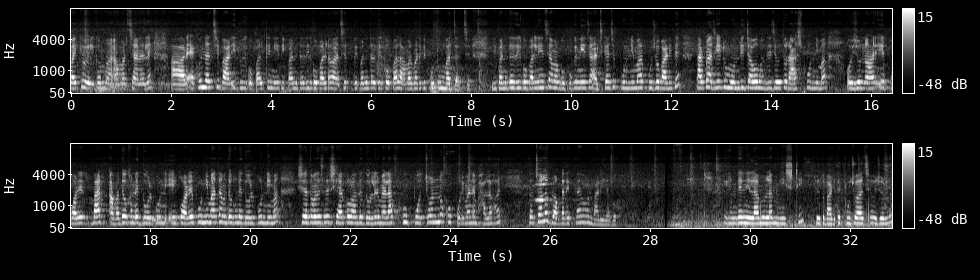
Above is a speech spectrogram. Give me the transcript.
সবাইকে ওয়েলকাম আমার চ্যানেলে আর এখন যাচ্ছি বাড়ি দুই গোপালকে নিয়ে। দীপানিতাদির গোপালটাও আছে। দীপানিতাদির গোপাল আমার বাড়িতে প্রথমবার যাচ্ছে। দীপানিতাদির গোপাল নিয়েছে, আমার গোপুকে নিয়েছে। আজকে আছে পূর্ণিমার পুজো বাড়িতে। তারপর আজকে একটু মন্দির যাব ভাবছি, যেহেতু রাস পূর্ণিমা, ওই জন্য। আর এর পরের বার আমাদের ওখানে দোল পূর্ণি এই পরের পূর্ণিমাতে আমাদের ওখানে দোল পূর্ণিমা। সেটা তোমাদের সাথে শেয়ার করব। আমাদের দোলের মেলা খুব প্রচণ্ড, খুব পরিমাণে ভালো হয়। তো চলো ব্লগটা দেখতে এখন বাড়ি যাব। এখান থেকে নিলাম হলাম মিষ্টি যেহেতু বাড়িতে পুজো আছে ওই জন্য।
